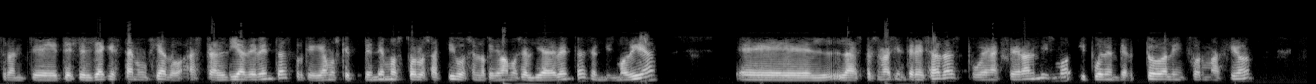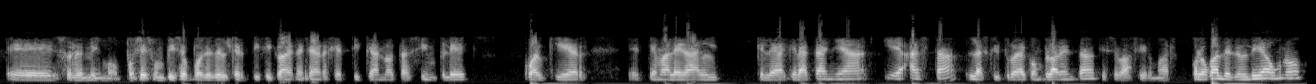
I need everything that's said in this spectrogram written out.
durante desde el día que está anunciado hasta el día de ventas, porque digamos que vendemos todos los activos en lo que llamamos el día de ventas, el mismo día, eh, las personas interesadas pueden acceder al mismo y pueden ver toda la información eh, sobre el mismo. Pues es un piso, pues desde el certificado de eficiencia energética, nota simple, cualquier eh, tema legal que le, que le ataña y hasta la escritura de compra-venta que se va a firmar. Con lo cual, desde el día uno,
